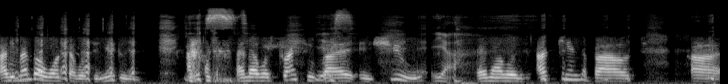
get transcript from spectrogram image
I remember once I was in Italy, Yes. and I was trying to Yes. buy a shoe, Yeah. and I was asking about uh,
